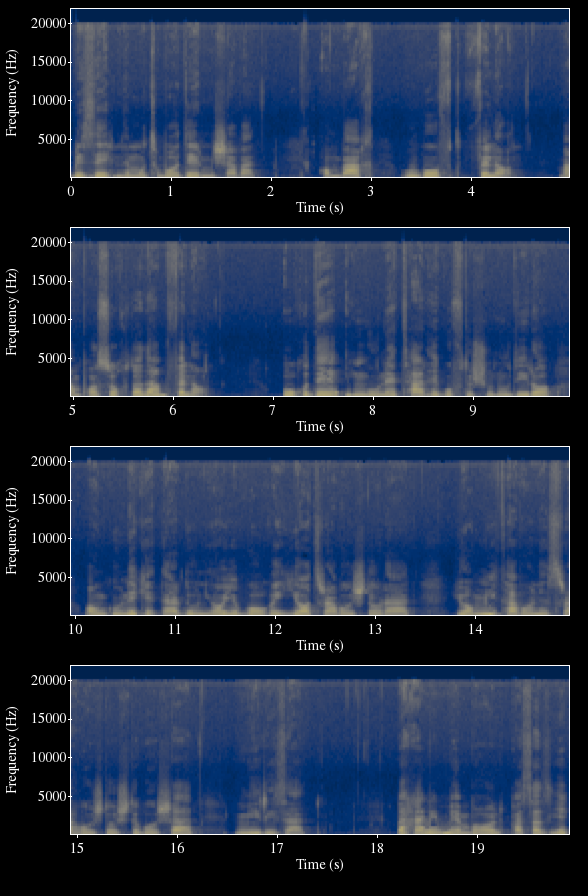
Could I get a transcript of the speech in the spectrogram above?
به ذهن متبادر می شود آن وقت او گفت فلان. من پاسخ دادم فلان. عقده اینگونه طرح گفت و شنودی را آنگونه که در دنیای واقعیات رواج دارد یا می توانست رواج داشته باشد می ریزد. به همین منبال پس از یک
